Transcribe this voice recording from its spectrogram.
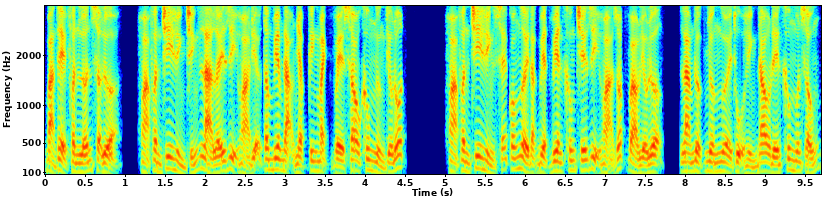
Bản thể phần lớn sợ lửa, hỏa phần chi hình chính là lấy dị hỏa địa tâm viêm đạo nhập kinh mạch về sau không ngừng tiêu đốt. Hỏa phần chi hình sẽ có người đặc biệt viên không chế dị hỏa rót vào liều lượng, làm được nhường người thụ hình đau đến không muốn sống,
